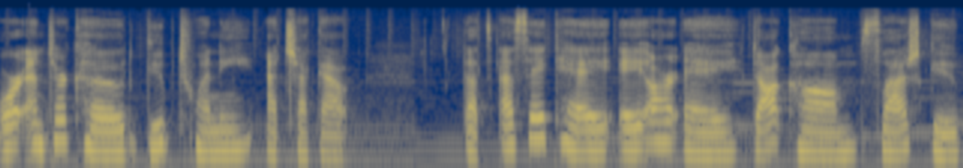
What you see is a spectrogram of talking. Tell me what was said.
or enter code goop20 at checkout. That's S-A-K-A-R-A dot com slash goop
